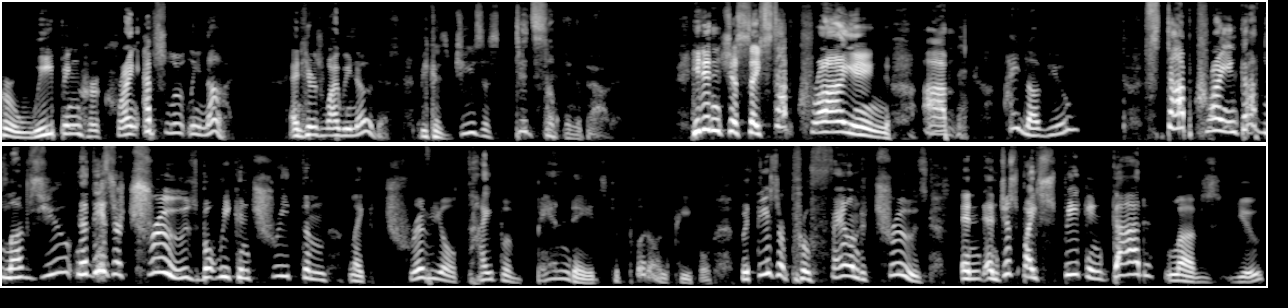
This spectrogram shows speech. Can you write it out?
her weeping, her crying? Absolutely not. And here's why we know this because Jesus did something about it. He didn't just say, Stop crying. Um, I love you. Stop crying. God loves you. Now, these are truths, but we can treat them like trivial type of band-aids to put on people. But these are profound truths. And, and just by speaking, God loves you,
